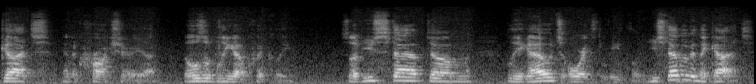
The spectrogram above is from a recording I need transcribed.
gut, and the crotch area. Those will bleed out quickly. So if you stab them, bleed out, or it's lethal. You stab them in the gut.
